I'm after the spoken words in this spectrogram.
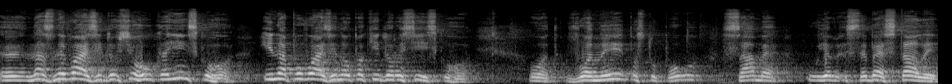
е, на зневазі до всього українського і на повазі навпаки до російського. От, вони поступово саме себе стали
